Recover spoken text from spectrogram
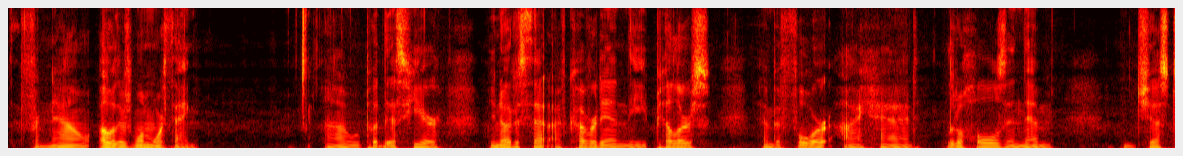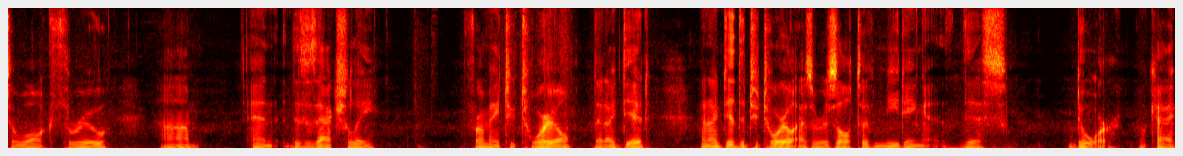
for now, oh, there's one more thing. Uh, we'll put this here. You notice that I've covered in the pillars and before I had little holes in them just to walk through um, and this is actually from a tutorial that I did and I did the tutorial as a result of needing this door okay?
